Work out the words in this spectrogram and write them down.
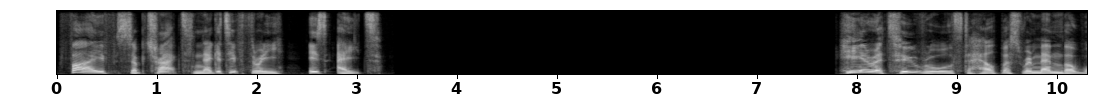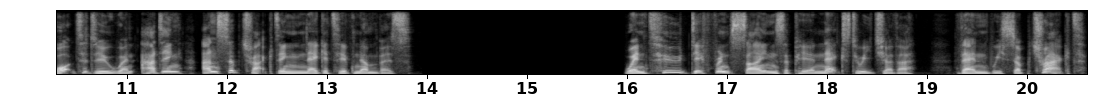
5 subtract negative 3 is 8. Here are two rules to help us remember what to do when adding and subtracting negative numbers. When two different signs appear next to each other, then we subtract.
